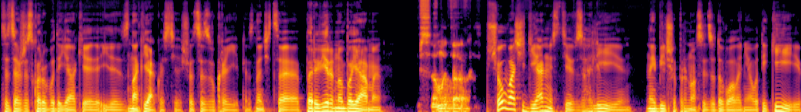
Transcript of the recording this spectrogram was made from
Це, це вже скоро буде як і, і знак якості, що це з України. Значить, це перевірено боями. Саме так. Що у вашій діяльності взагалі найбільше приносить задоволення? От які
